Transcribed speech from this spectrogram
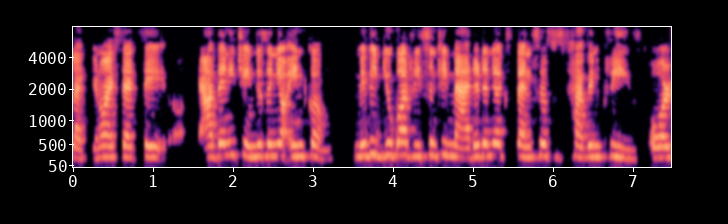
Like, you know, I said, say, uh, are there any changes in your income? maybe you got recently married and your expenses have increased or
